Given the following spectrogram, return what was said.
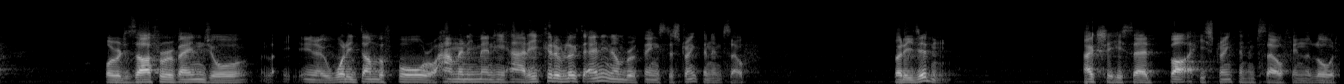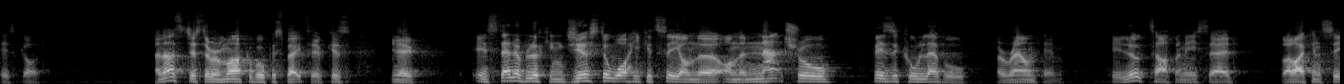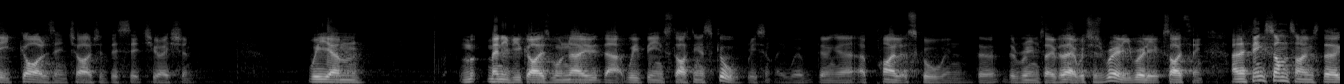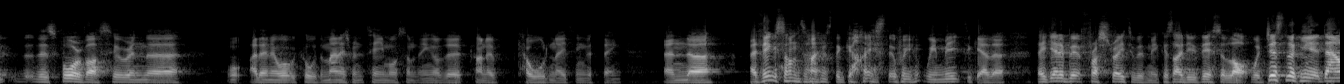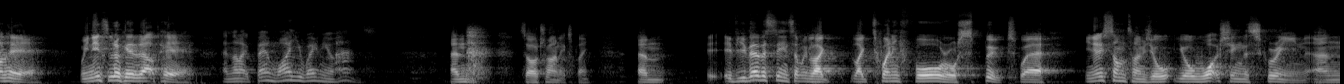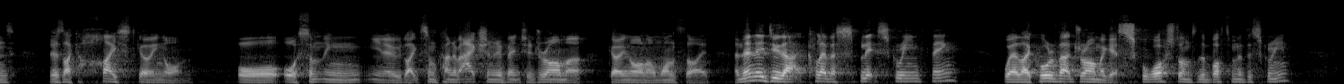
or a desire for revenge or, you know, what he'd done before or how many men he had. He could have looked at any number of things to strengthen himself. But he didn't. Actually, he said, but he strengthened himself in the Lord his God. And that's just a remarkable perspective because, you know, instead of looking just at what he could see on the, on the natural, physical level around him, he looked up and he said, But I can see God is in charge of this situation. We, um, m- many of you guys will know that we've been starting a school recently. We're doing a, a, pilot school in the, the rooms over there, which is really, really exciting. And I think sometimes the, there's four of us who are in the, I don't know what we call the management team or something, or the kind of coordinating the thing. And uh, I think sometimes the guys that we, we meet together, they get a bit frustrated with me because I do this a lot. We're just looking at it down here. We need to look at it up here. And they're like, Ben, why are you waving your hands? And so I'll try and explain. Um, if you've ever seen something like, like 24 or Spooks, where, you know, sometimes you're, you're watching the screen and there's like a heist going on, or, or something, you know, like some kind of action adventure drama going on on one side. And then they do that clever split screen thing where like all of that drama gets squashed onto the bottom of the screen.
